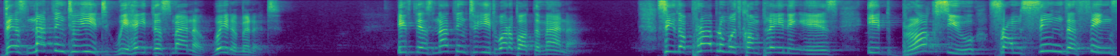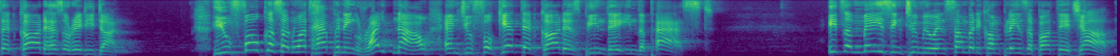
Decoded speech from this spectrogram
There's nothing to eat. We hate this manna. Wait a minute. If there's nothing to eat, what about the manna? See, the problem with complaining is it blocks you from seeing the things that God has already done. You focus on what's happening right now and you forget that God has been there in the past. It's amazing to me when somebody complains about their job.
